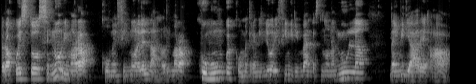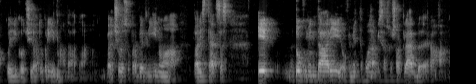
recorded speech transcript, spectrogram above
però questo se non rimarrà come filmone dell'anno, rimarrà comunque come tra i migliori film di Wim Wenders, non ha nulla da invidiare a quelli che ho citato prima, da, da, dal cielo sopra Berlino a Paris, Texas, e documentari, ovviamente Buona Vista Social Club era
